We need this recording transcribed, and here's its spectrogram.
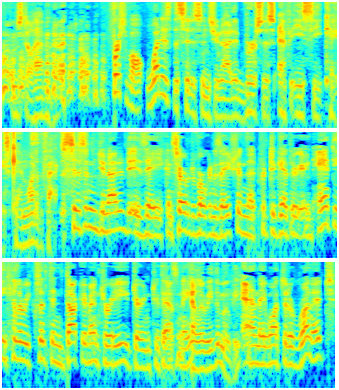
I'm still having it. First of all, what is the Citizens United versus FEC case, Ken? What are the facts? Citizens United is a conservative organization that put together an anti Hillary Clinton documentary during 2008. Hillary the movie. And they wanted to run it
